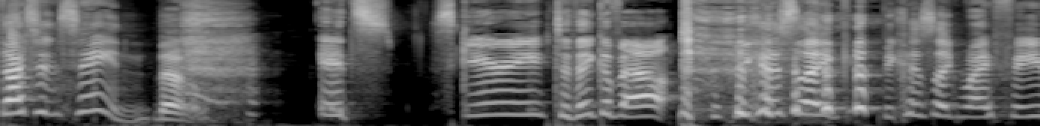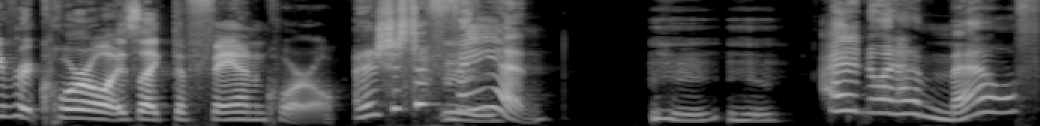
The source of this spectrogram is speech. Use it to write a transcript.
That's insane, though, It's scary to think about because like because like my favorite coral is like the fan coral, and it's just a Mm. fan. hmm hmm I didn't know it had a mouth.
